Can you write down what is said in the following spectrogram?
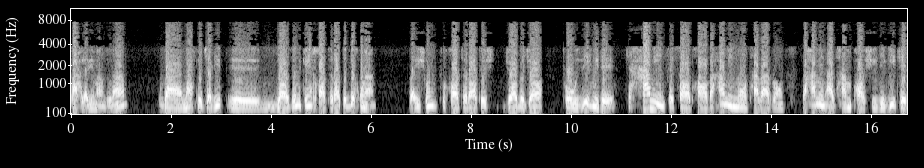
پهلوی منظورم. و نسل جدید لازمه که این خاطرات بخونن. و ایشون تو خاطراتش جا به جا توضیح میده که همین فسادها و همین نوع تورم و همین از هم پاشیدگی که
